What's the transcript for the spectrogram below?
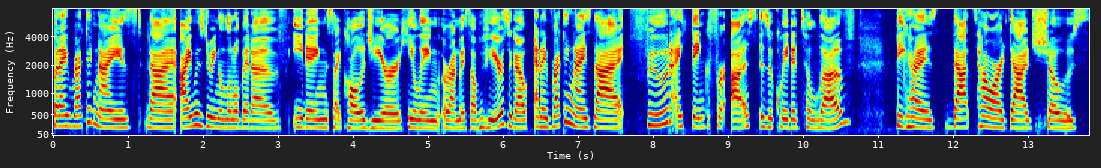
But I recognized that I was doing a little bit of eating psychology or healing around myself a few years ago. And I recognized that food, I think for us, is equated to love because that's how our dad shows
